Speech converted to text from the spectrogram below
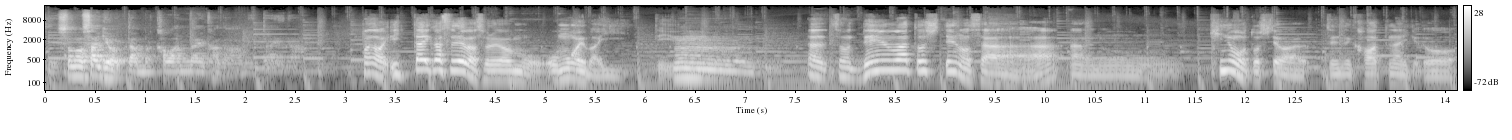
ていうその作業ってあんま変わんないかなみたいまあだから一体化すればそれはもう思えばいいっていう、なうん。だからその電話としてのさあの機能としては全然変わってないけど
